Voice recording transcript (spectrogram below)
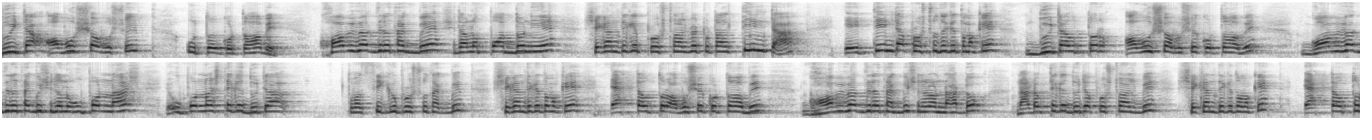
দুইটা অবশ্যই অবশ্যই উত্তর করতে হবে। খ বিভাগ যেটা থাকবে, সেটা হলো পদ্ম নিয়ে। সেখান থেকে প্রশ্ন আসবে টোটাল তিনটা। এই তিনটা প্রশ্ন থেকে তোমাকে দুইটা উত্তর অবশ্যই অবশ্যই করতে হবে। গ বিভাগ যেটা থাকবে, সেটা হলো উপন্যাস। উপন্যাস থেকে দুইটা তোমার সিকিউ প্রশ্ন থাকবে। সেখান থেকে তোমাকে একটা উত্তর অবশ্যই করতে হবে। ঘ বিভাগ যেটা থাকবে সেটা হলো নাটক। নাটক থেকে দুইটা প্রশ্ন আসবে। সেখান থেকে তোমাকে একটা উত্তর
